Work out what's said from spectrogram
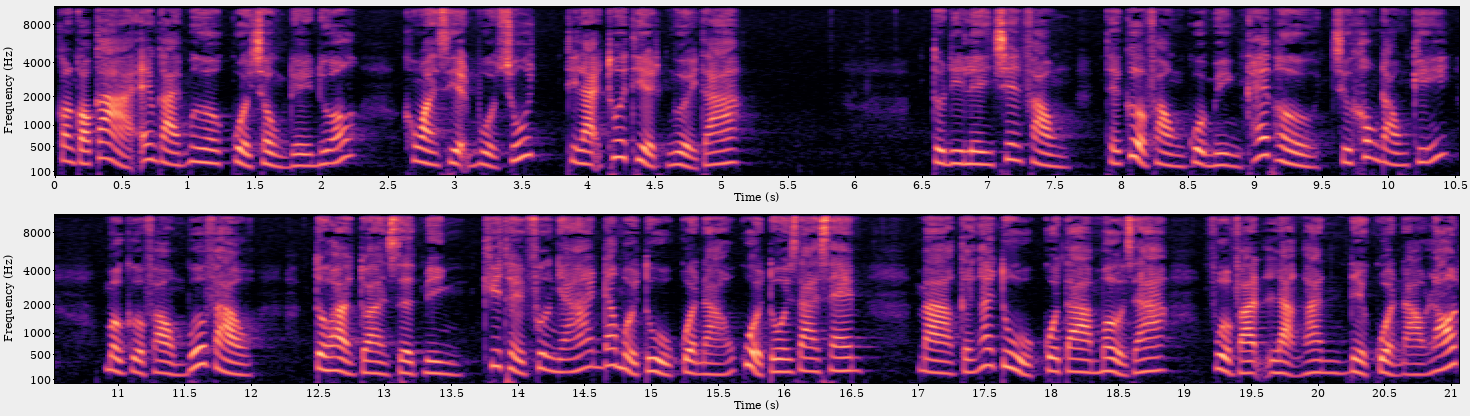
Còn có cả em gái mưa của chồng đến nữa. Không hoàn diện một chút thì lại thua thiệt người ta. Tôi đi lên trên phòng Thấy cửa phòng của mình khép hờ chứ không đóng kỹ Mở cửa phòng bước vào Tôi hoàn toàn giật mình khi thấy Phương Nhã đang mở tủ quần áo của tôi ra xem Mà cái ngay tủ cô ta mở ra vừa vặn là ngăn để quần áo lót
